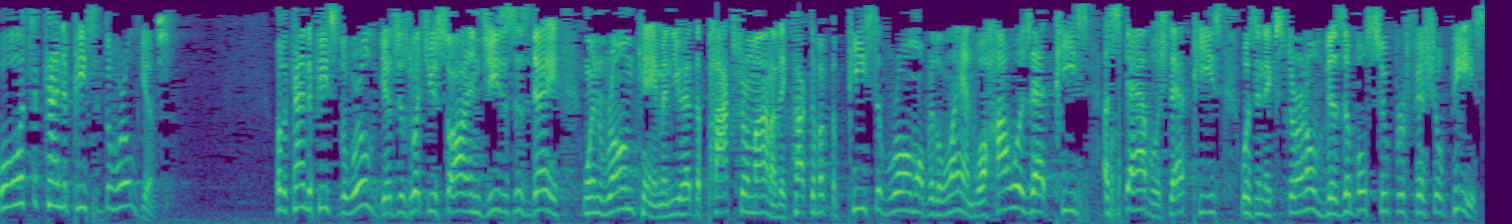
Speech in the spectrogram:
Well, what's the kind of peace that the world gives? Well, the kind of peace the world gives is what you saw in Jesus' day when Rome came and you had the Pax Romana. They talked about the peace of Rome over the land. Well, how was that peace established? That peace was an external, visible, superficial peace.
